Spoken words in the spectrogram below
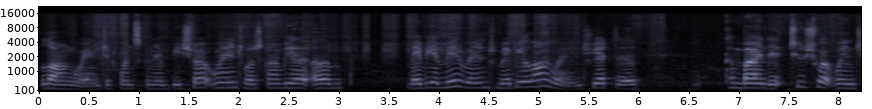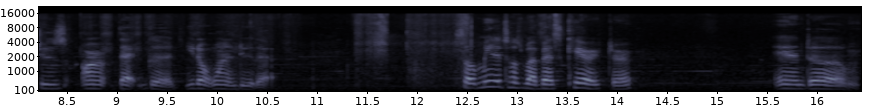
long range. If one's going to be short range, one's going to be a um, maybe a mid range, maybe a long range. You have to combine it. Two short ranges aren't that good. You don't want to do that. So Minato's my best character, and um,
